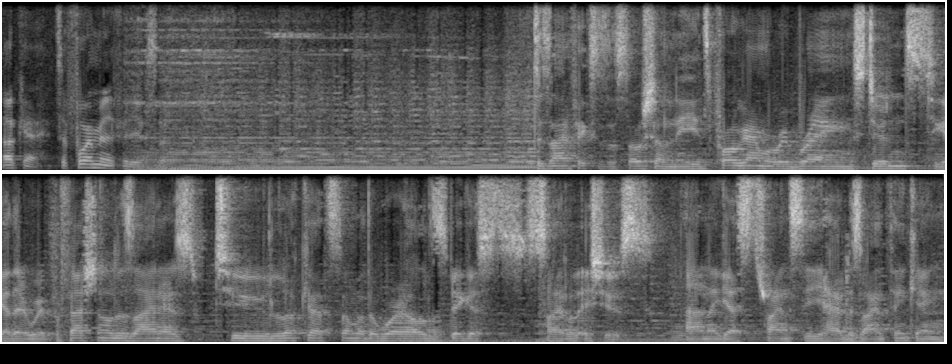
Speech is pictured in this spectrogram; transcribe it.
Okay, it's a four-minute video. So. Design Fix is a social needs program where we bring students together with professional designers to look at some of the world's biggest societal issues and I guess try and see how design thinking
